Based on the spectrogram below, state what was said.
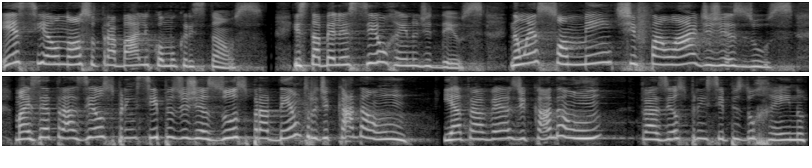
Esse é o nosso trabalho como cristãos. Estabelecer o reino de Deus. Não é somente falar de Jesus, mas é trazer os princípios de Jesus para dentro de cada um. E através de cada um, trazer os princípios do reino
